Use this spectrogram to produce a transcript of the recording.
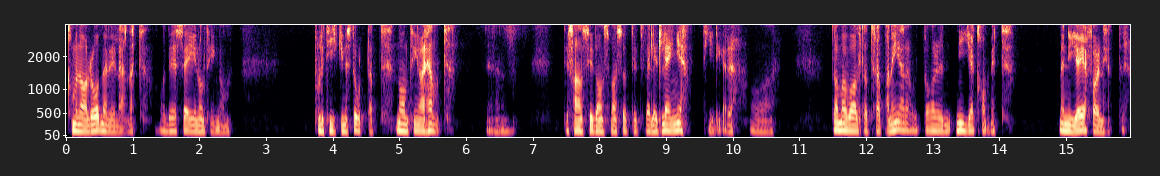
kommunalråden i länet. Och det säger ju någonting om politiken i stort, att någonting har hänt. Eh, det fanns ju de som har suttit väldigt länge tidigare och de har valt att trappa ner och då har det nya kommit med nya erfarenheter.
